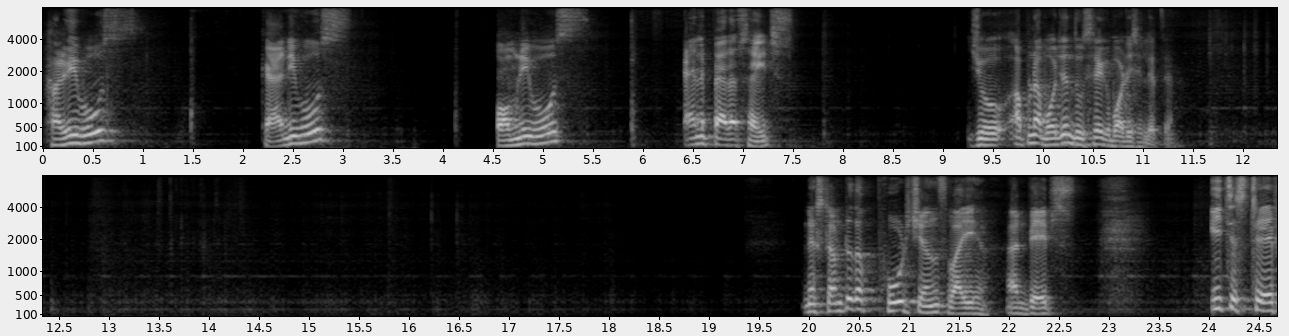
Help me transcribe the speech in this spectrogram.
herbivores, carnivores, omnivores and parasites जो अपना भोजन दूसरे के बॉडी से लेते हैं Next, come to the food chains by and babes. Each step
